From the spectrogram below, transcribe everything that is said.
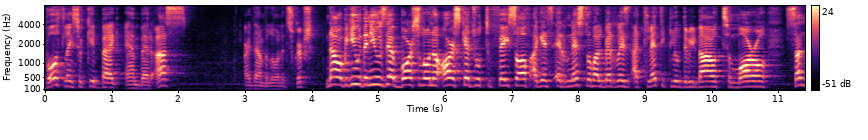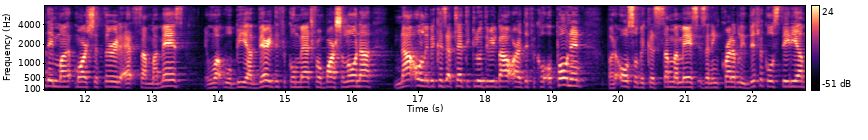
Both links to kit bag and BetUS are down below in the description. Now, begin with the news that Barcelona are scheduled to face off against Ernesto Valverde's Athletic Club de Bilbao tomorrow, Sunday, March the 3rd at San Mamés, in what will be a very difficult match for Barcelona, not only because Athletic Club de Bilbao are a difficult opponent, but also because San Mamés is an incredibly difficult stadium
